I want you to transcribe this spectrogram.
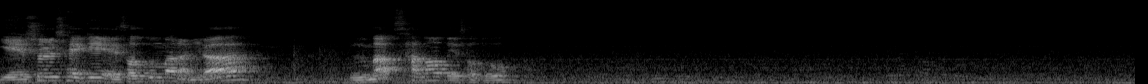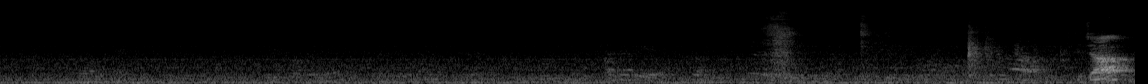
예술 세계에서뿐만 아니라 음악 산업에서도 자,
